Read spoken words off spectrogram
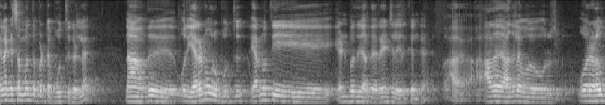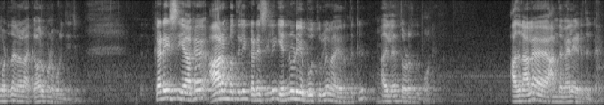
எனக்கு சம்மந்தப்பட்ட பூத்துகளில் நான் வந்து ஒரு இரநூறு பூத்து இரநூத்தி எண்பது அந்த ரேஞ்சில் இருக்குங்க. அதை அதில் ஒரு ஓரளவு மட்டும்தான் என்னால் கவர் பண்ண முடிஞ்சிச்சு. கடைசியாக ஆரம்பத்துலேயும் கடைசியிலையும் என்னுடைய பூத்துக்குள்ள நான் இருந்துட்டு அதுலேருந்து தொடர்ந்து போனேன். அதனால் அந்த வேலையை எடுத்துக்கிட்டேன்.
